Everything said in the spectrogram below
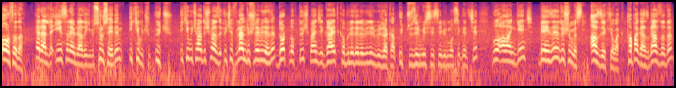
ortada. Herhalde insan evladı gibi sürseydim 2.5 3. 2.5'a düşmez de 3'e falan düşürebilirdim. 4.3 bence gayet kabul edilebilir bir rakam. 321 cc bir motosiklet için. Bunu alan genç benzeri düşünmesin. Az yakıyor bak. Tapa gaz gazladım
